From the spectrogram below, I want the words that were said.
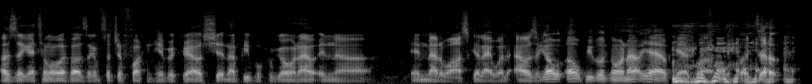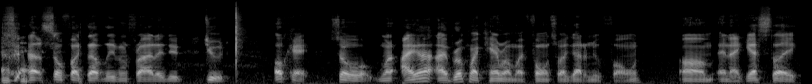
I was like I told my wife I was like I'm such a fucking hypocrite. I was shitting on people for going out and uh in Madawaska, and I went. I was like, "Oh, oh, people are going out. Yeah, okay." Well, fucked up. I was so fucked up leaving Friday, dude. Dude, okay. So when I got, I broke my camera on my phone, so I got a new phone. Um, and I guess like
